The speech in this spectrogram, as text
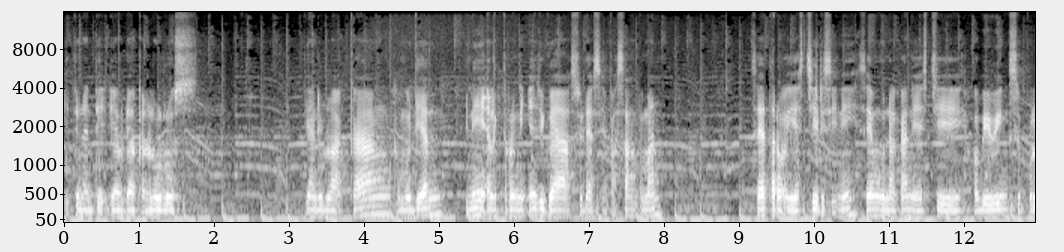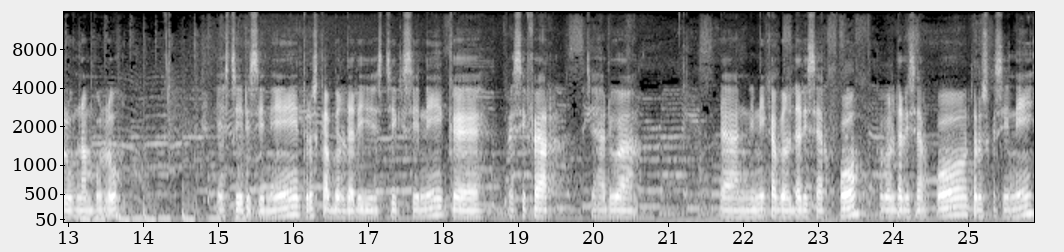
Itu nanti dia udah akan lurus. Yang di belakang kemudian ini elektroniknya juga sudah saya pasang teman. Saya taruh ESC di sini. Saya menggunakan ESC Hobbywing 1060 ESC di sini terus kabel dari ESC ke sini ke receiver CH2 dan ini kabel dari servo kabel dari servo terus ke sini.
